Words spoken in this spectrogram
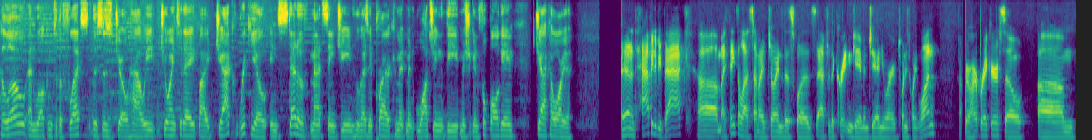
Hello and welcome to the Flex. This is Joe Howie, joined today by Jack Riccio instead of Matt St. Jean, who has a prior commitment watching the Michigan football game. Jack, how are you? And happy to be back. Um, I think the last time I joined this was after the Creighton game in January of 2021, after a heartbreaker. So um,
